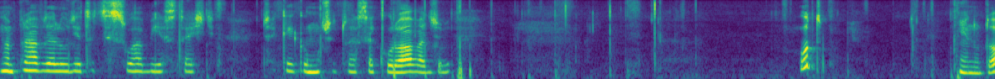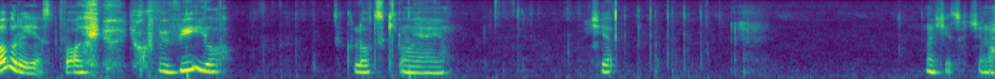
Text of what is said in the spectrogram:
Naprawdę ludzie tacy słabi jesteście. Czekaj, go muszę tu asekurować, żeby... Ut. Nie no, dobry jest, bo jak wywija. Te klocki, ojeju. Się... No się zaczyna.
